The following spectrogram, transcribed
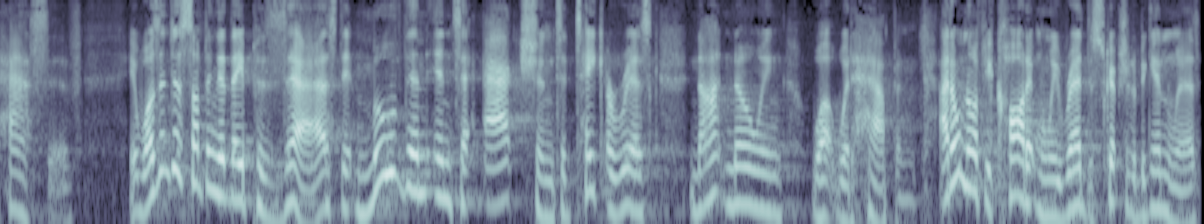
passive. It wasn't just something that they possessed, it moved them into action to take a risk, not knowing what would happen. I don't know if you caught it when we read the scripture to begin with,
